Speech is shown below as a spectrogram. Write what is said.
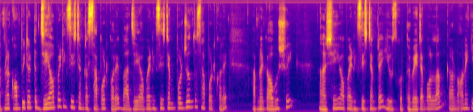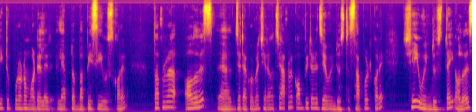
আপনার কম্পিউটারটা যে অপারেটিং সিস্টেমটা সাপোর্ট করে বা যে অপারেটিং সিস্টেম পর্যন্ত সাপোর্ট করে, আপনাকে অবশ্যই সেই অপারেটিং সিস্টেমটাই ইউজ করতে হবে। এটা বললাম, কারণ অনেকেই একটু পুরোনো মডেলের ল্যাপটপ বা পিসি ইউজ করেন। তো আপনারা অলওয়েজ যেটা করবেন সেটা হচ্ছে আপনার কম্পিউটারে যে উইন্ডোজটা সাপোর্ট করে, সেই উইন্ডোজটাই অলওয়েজ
